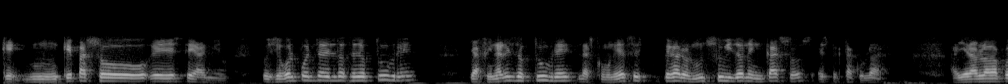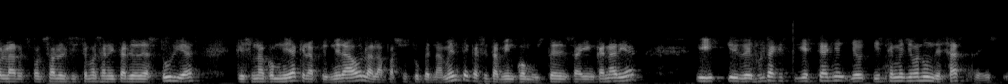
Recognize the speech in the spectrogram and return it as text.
¿qué, mm, ¿qué pasó eh, este año? Pues llegó el puente del 12 de octubre y a finales de octubre las comunidades pegaron un subidón en casos espectacular. Ayer hablaba con la responsable del sistema sanitario de Asturias, que es una comunidad que la primera ola la pasó estupendamente, casi también como ustedes ahí en Canarias, y, resulta que este, este año este mes llevan un desastre. Este,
